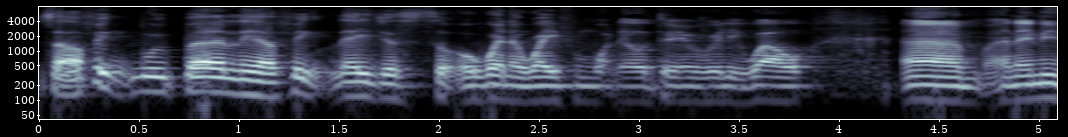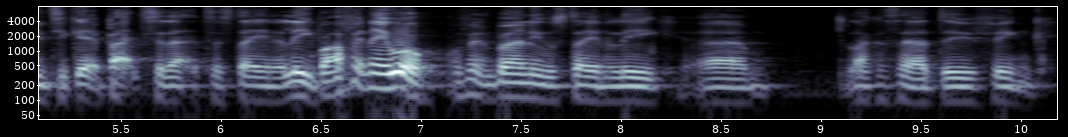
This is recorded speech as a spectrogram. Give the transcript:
so I think with Burnley, I think they just sort of went away from what they were doing really well, um, and they need to get back to that to stay in the league. But I think they will. I think Burnley will stay in the league. Um, like I say, I do think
